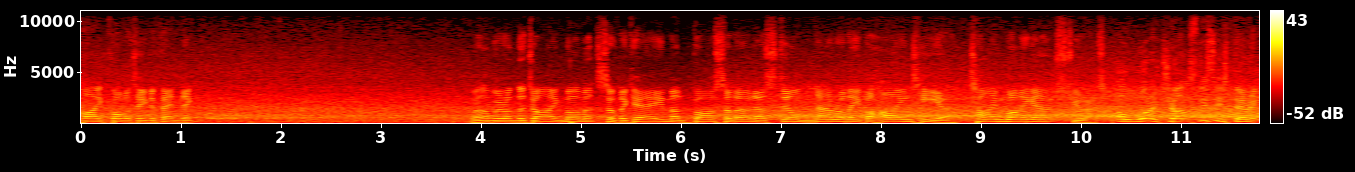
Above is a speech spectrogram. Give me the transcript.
high quality defending. Well, we're in the dying moments of the game and Barcelona still narrowly behind here. Time running out, Stewart. Oh, what a chance this is, Derek.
